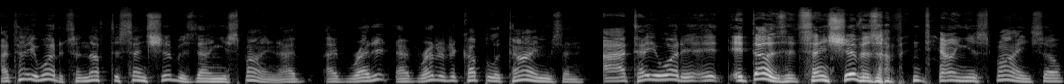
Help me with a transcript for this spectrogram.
I tell you what, it's enough to send shivers down your spine. I've I've read it. I've read it a couple of times, and I tell you what, it it, it does. It sends shivers up and down your spine. So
